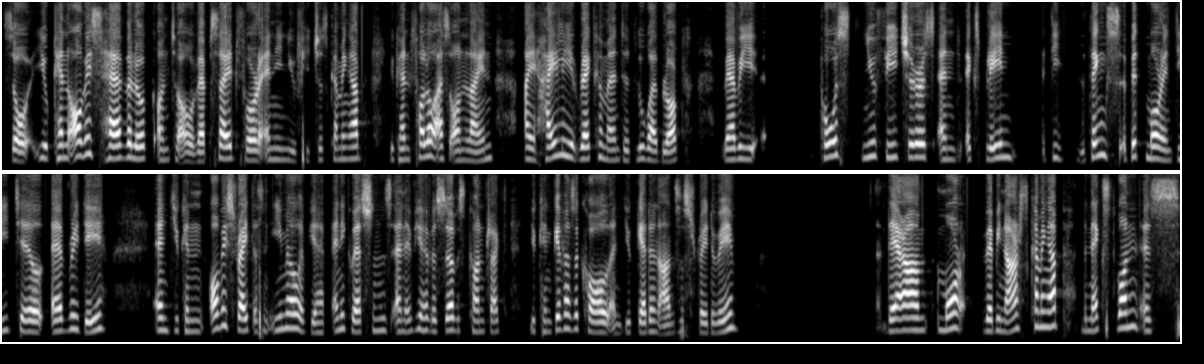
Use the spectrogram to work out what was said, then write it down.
So you can always have a look onto our website for any new features coming up. You can follow us online. I highly recommend the Dlubal blog where we post new features and explain the things a bit more in detail every day. And you can always write us an email if you have any questions. And if you have a service contract, you can give us a call and you get an answer straight away. There are more webinars coming up. The next one is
